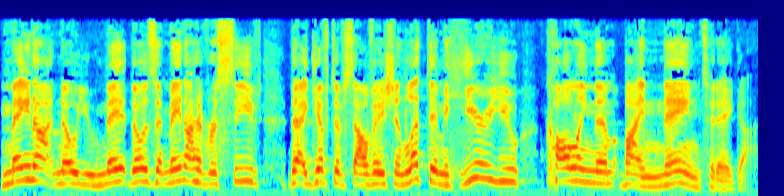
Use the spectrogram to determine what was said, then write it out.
may not know you, may, those that may not have received that gift of salvation, let them hear you calling them by name today, God.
